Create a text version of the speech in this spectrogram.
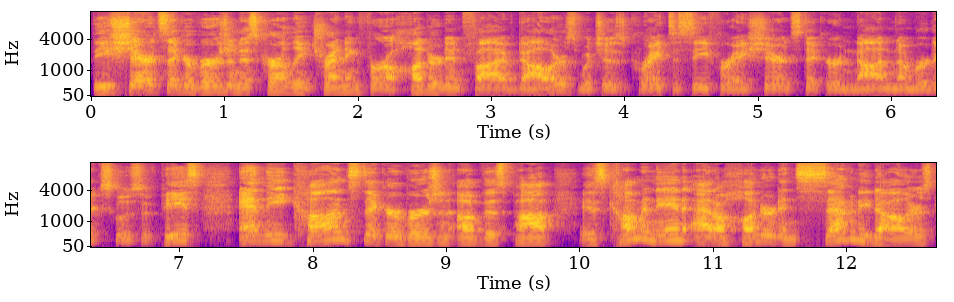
The shared sticker version is currently trending for $105, which is great to see for a shared sticker non-numbered exclusive piece. And the con sticker version of this pop is coming in at $170,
